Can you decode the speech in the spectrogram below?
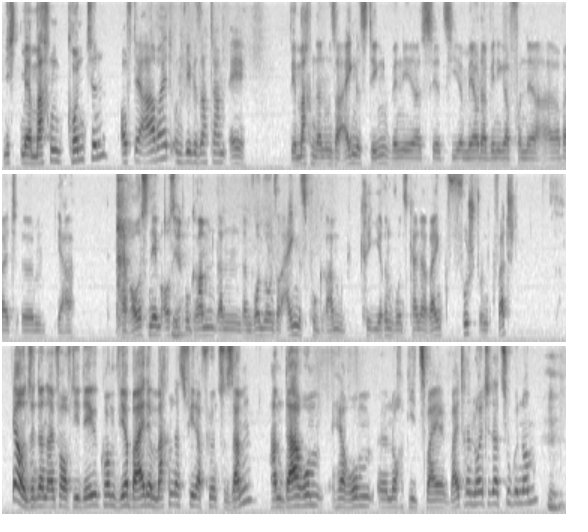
nicht mehr machen konnten auf der Arbeit und wir gesagt haben, ey, wir machen dann unser eigenes Ding, wenn ihr das jetzt hier mehr oder weniger von der Arbeit ähm, ja, herausnehmen aus ja. dem Programm, dann, dann wollen wir unser eigenes Programm kreieren, wo uns keiner reinfuscht und quatscht. Ja, und sind dann einfach auf die Idee gekommen, wir beide machen das federführend zusammen, haben darum herum äh, noch die zwei weiteren Leute dazu genommen, mhm.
